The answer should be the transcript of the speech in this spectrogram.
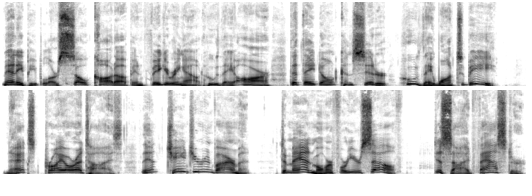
Many people are so caught up in figuring out who they are that they don't consider who they want to be. Next, prioritize. Then change your environment. Demand more for yourself. Decide faster.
